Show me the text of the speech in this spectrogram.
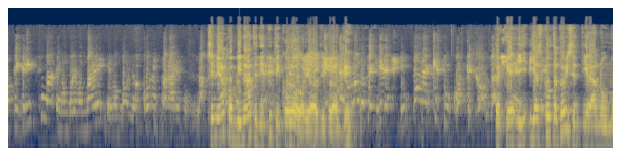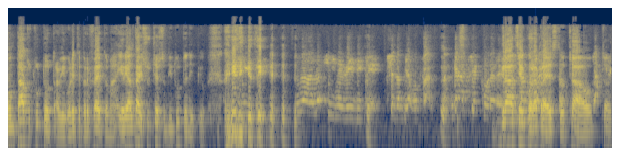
sono pigrissima e non volevo mai e non voglio ancora imparare nulla. Ce ne ha combinate di tutti i colori oggi proprio. È un modo per dire impara anche tu qualche cosa. Perché gli, ascoltatori sentiranno un montato tutto tra virgolette perfetto, ma in realtà è successo di tutto e di più. Quindi, sì. No, alla fine vedi che ce l'abbiamo fatta. Grazie ancora. Grazie ancora, a presto. Ciao. Ciao.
